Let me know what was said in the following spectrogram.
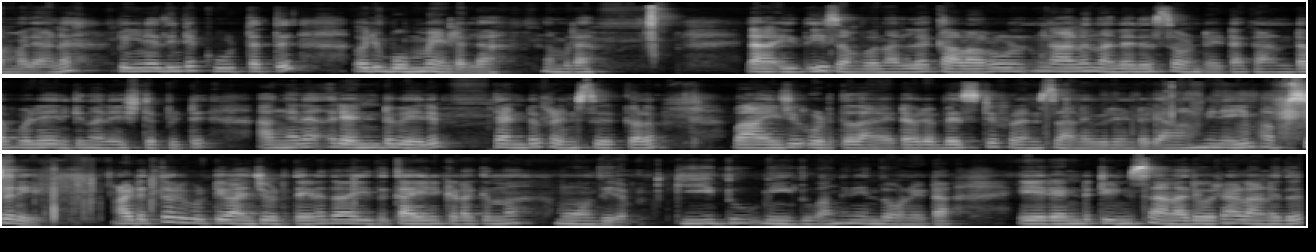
കമ്മലാണ്. പിന്നെ ഇതിന്റെ കൂട്ടത്ത് ഒരു ബൊമ്മയുണ്ടല്ലോ നമ്മുടെ ഇത് ഈ സംഭവം നല്ല കളറും ആണ് നല്ല രസമുണ്ട് കേട്ടോ. കണ്ടപ്പോഴേ എനിക്ക് നല്ല ഇഷ്ടപ്പെട്ട് അങ്ങനെ രണ്ട് പേരും രണ്ട് ഫ്രണ്ട്സുകളും വാങ്ങിച്ചു കൊടുത്തതാണ് കേട്ടോ. അവരെ ബെസ്റ്റ് ഫ്രണ്ട്സാണ് ഇവർ രണ്ടുപേരും ആമിനയും അപ്സരയും. അടുത്തൊരു കുട്ടി വാങ്ങിച്ചു കൊടുത്തതിന് ഇത് കയ്യിൽ കിടക്കുന്ന മോതിരം. ഗീതു നീതു അങ്ങനെ എന്തോ കേട്ടോ. രണ്ട് ട്വിൻസാണ് അതിൽ ഒരാളാണിത്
